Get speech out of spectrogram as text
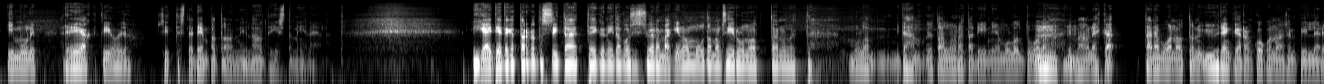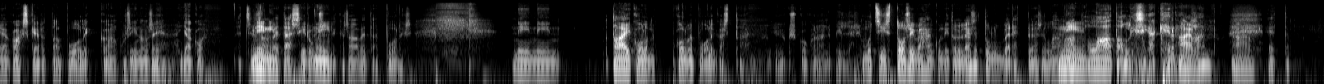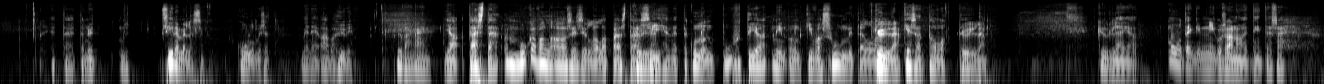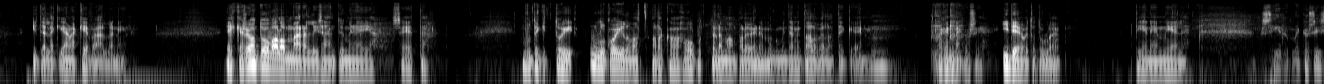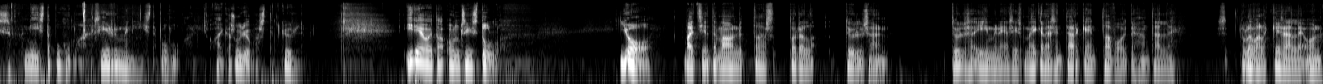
immuunireaktio ja sitten sitä dempataan niillä antihistamiineilla. Mikä ei tietenkään tarkoita sitä, etteikö niitä voisi syödä. Mäkin olen muutaman sirun ottanut, että mulla, mitähän, jotain loratadiinia mulla on tuolla. Mm, Mm, ja mm. mä oon ehkä tänä vuonna ottanut yhden kerran kokonaisen pilleri ja kaksi kertaa puolikkaan, kun siinä on se jako, että se Niin, saa niin. vetää siruksi, Niin. eli saa vetää puoliksi. Niin, niin, tai kolme, kolme puolikasta yksi kokonainen pilleri. Mutta siis tosi vähän, kun niitä on yleensä tullut vedettyä sillä Niin. niin. laatallisia kerrallaan. Aivan. Aivan. Että, että, että nyt, nyt siinä mielessä kuulumiset menee aivan hyvin. Hyvä näin. Ja tästä mukavalla aasinsillalla päästään. Kyllä. siihen, että kun on puhtia, niin on kiva suunnitella Kyllä. kesän tavoitteita. Kyllä. Kyllä, ja muutenkin niin kuin sanoit, niin tässä itselläkin aina keväällä, niin ehkä se on tuo valon määrän lisääntyminen ja se, että muutenkin toi ulkoilmat alkaa houkuttelemaan paljon enemmän kuin mitä ne talvella tekee, niin Mm. kaiken näköisiä ideoita tulee pieneen mieleen. Siirrymmekö siis niistä puhumaan? Siirrymme niistä puhumaan. Aika sujuvasti. Kyllä. Ideoita on siis tullut. Joo, paitsi että mä oon nyt taas todella tylsän, tylsä ihminen ja siis meikäläisen tärkein tavoitehan tälle tulevalle kesälle on,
